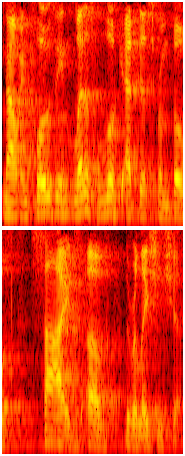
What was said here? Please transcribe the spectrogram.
Now, in closing, let us look at this from both sides of the relationship.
